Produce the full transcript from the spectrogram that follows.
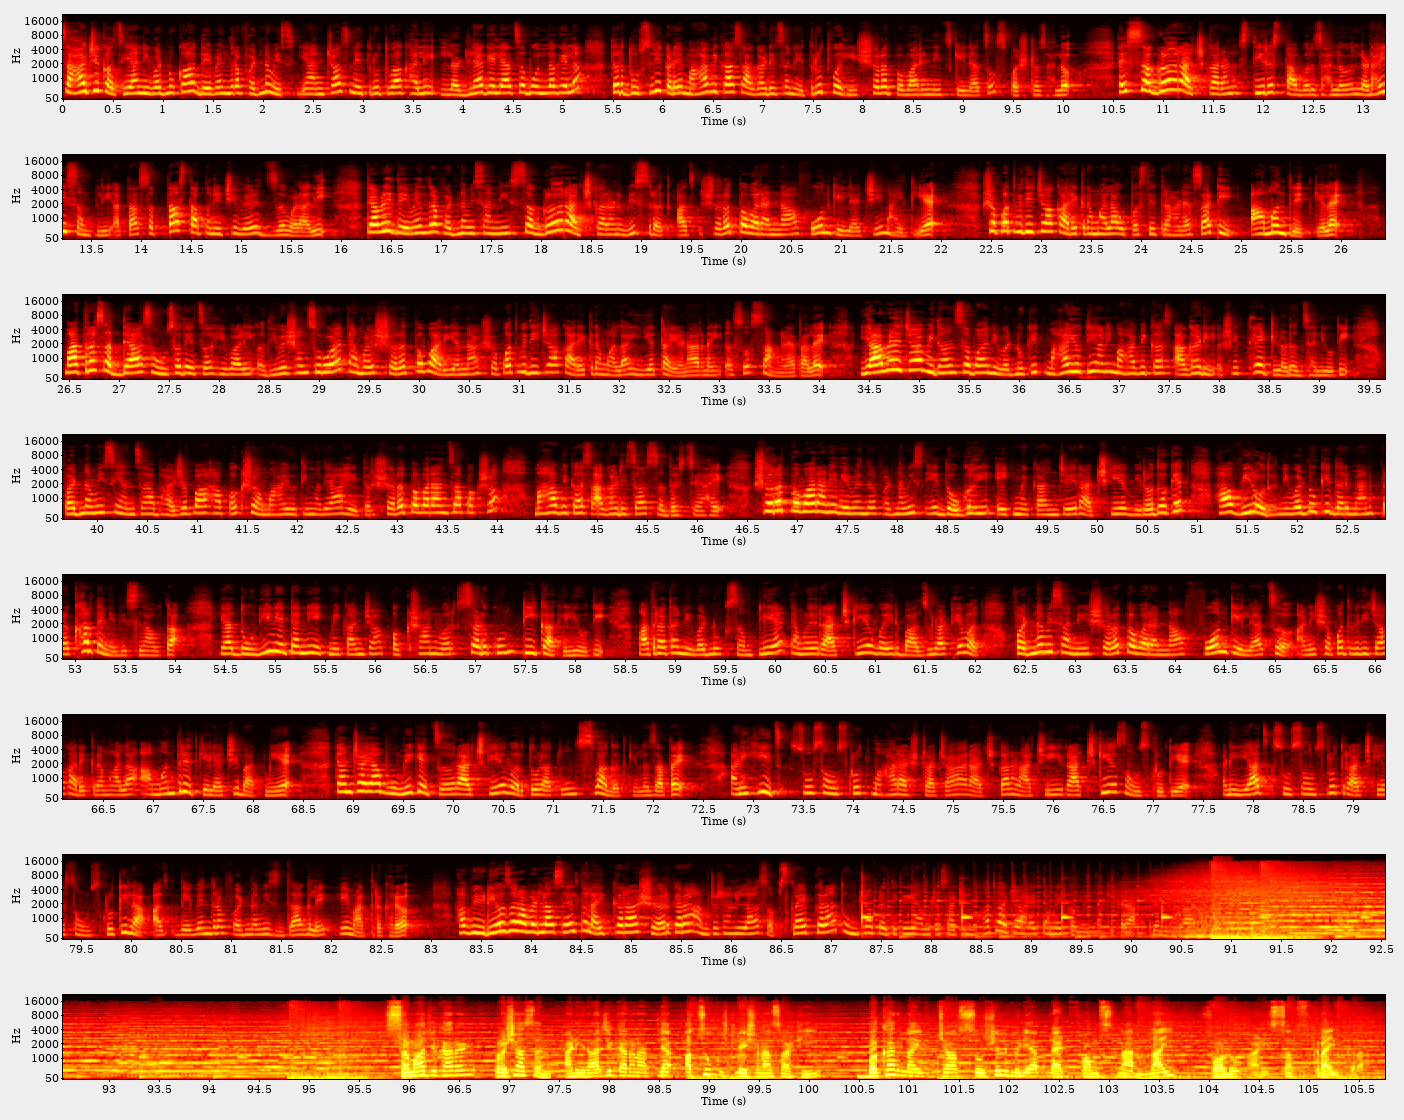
साहजिकच या निवडणुका देवेंद्र फडणवीस यांच्याच नेतृत्वाखाली लढल्या गेल्याचं बोललं गेलं तर दुसरीकडे महाविकास आघाडीचं नेतृत्वही शरद पवार यांनीच केल्याचं स्पष्ट झालं. हे सगळं राजकारण स्थिरस्थावर झालं लढाई संपली आता सत्ता स्थापनेची वेळ जवळ आली. त्यावेळी देवेंद्र फडणवीसांनी सगळं राजकारण विसरत आज शरद पवारांना फोन केल्याची माहिती आहे. शपथविधीच्या कार्यक्रमाला उपस्थित राहण्यासाठी आमंत्रित केलंय. मात्र सध्या संसदेचं हिवाळी अधिवेशन सुरू आहे त्यामुळे शरद पवार यांना शपथविधीच्या कार्यक्रमाला येता येणार नाही असं सांगण्यात आलंय. यावेळच्या विधानसभा निवडणुकीत महायुती आणि महाविकास आघाडी अशी थेट लढत झाली होती. फडणवीस यांचा भाजपा हा पक्ष महायुतीमध्ये आहे तर शरद पवारांचा पक्ष महाविकास आघाडीचा सदस्य आहे. शरद पवार आणि देवेंद्र फडणवीस हे दोघंही एकमेकांचे राजकीय विरोधक आहेत. हा विरोध निवडणुकीदरम्यान प्रखरतेने दिसला होता. या दोन्ही नेत्यांनी एकमेकांच्या पक्षांवर सडकून टीका केली होती. मात्र आता निवडणूक संपली आहे त्यामुळे राजकीय वैर बाजूला ठेवत फडणवीसांनी शरद पवारांना फोन केल्याचं आणि शपथविधीच्या कार्यक्रमाला आमंत्रित केल्याची बातमी आहे. त्यांच्या या भूमिकेचं राजकीय वर्तुळातून स्वागत केलं जात आहे. आणि हीच सुसंस्कृत महाराष्ट्राच्या राजकारणाची राजकीय संस्कृती आहे. आणि याच सुसंस्कृत राजकीय संस्कृतीला आज देवेंद्र फडणवीस जागले हे मात्र खरं. हा व्हिडिओ जर आवडला असेल तर लाईक करा शेअर करा आमच्या चॅनलला सबस्क्राईब करा. तुमच्या प्रतिक्रिया आमच्यासाठी महत्त्वाच्या आहेत त्यामुळे कमेंट नक्की करा. धन्यवाद. समाजकारण प्रशासन आणि राजकारणातल्या अचूक विश्लेषणासाठी बखर लाईव्हच्या सोशल मीडिया प्लॅटफॉर्म्सना लाईक फॉलो आणि सबस्क्राईब करा.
